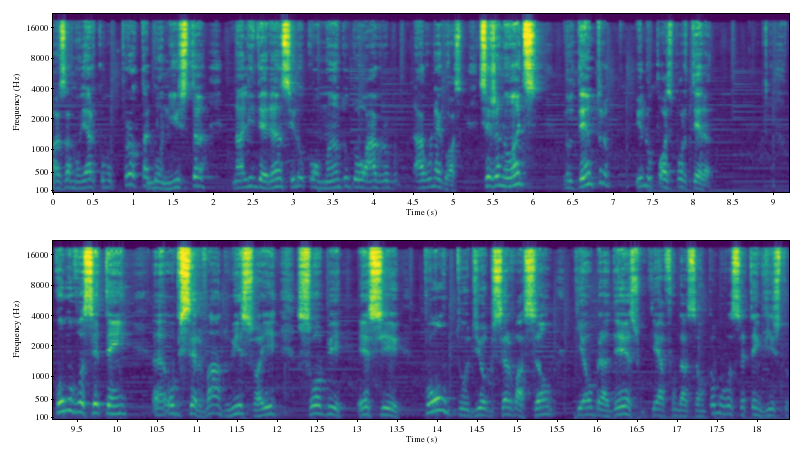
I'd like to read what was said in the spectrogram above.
mas a mulher como protagonista na liderança e no comando do agro, agronegócio, seja no antes, no dentro e no pós-porteira. Como você tem uh, observado isso aí sob esse ponto de observação que é o Bradesco, que é a Fundação? Como você tem visto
